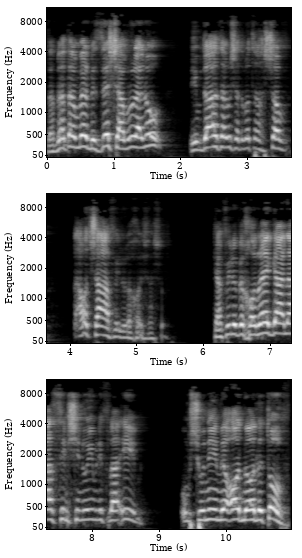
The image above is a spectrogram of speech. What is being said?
אז רבי נתן אומר, בזה שאמרו לנו, לימדו אותנו שאתם לא צריכים לחשוב, עוד שעה אפילו לא יכול לחשוב. כי אפילו בכל רגע נעשים שינויים נפלאים ומשונים מאוד מאוד לטוב.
